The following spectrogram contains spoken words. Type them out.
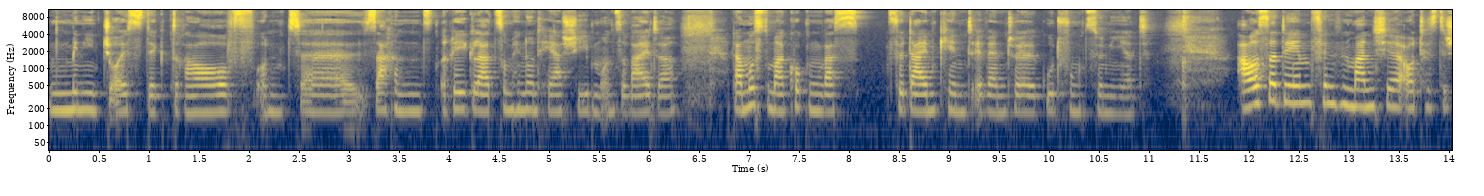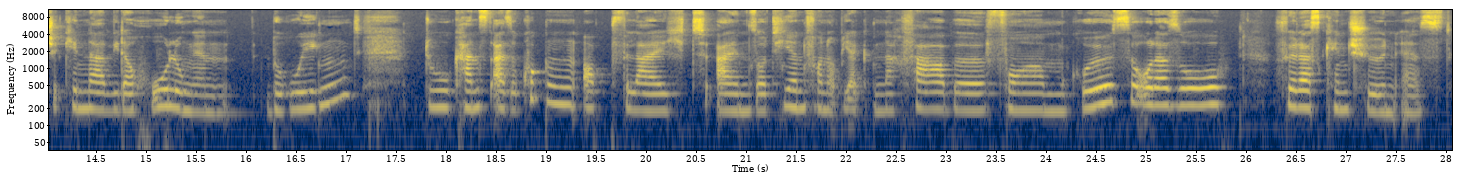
ein Mini-Joystick drauf und äh, Sachen, Regler zum Hin- und Herschieben und so weiter. Da musst du mal gucken, was für dein Kind eventuell gut funktioniert. Außerdem finden manche autistische Kinder Wiederholungen beruhigend. Du kannst also gucken, ob vielleicht ein Sortieren von Objekten nach Farbe, Form, Größe oder so für das Kind schön ist.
